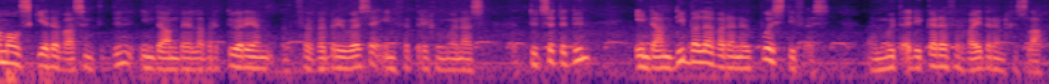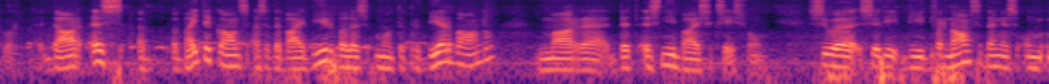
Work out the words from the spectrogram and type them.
almal skedewassing te doen en dan by 'n laboratorium vir vibriose en vir trichomonas toetse te doen en dan die bulle wat dan nou positief is, moet uit die kudde verwyder en geslag word. Daar is 'n buitekans as dit 'n baie duur bil is om hom te probeer behandel, maar uh, dit is nie baie suksesvol nie. So so die die die vernaamste ding is om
